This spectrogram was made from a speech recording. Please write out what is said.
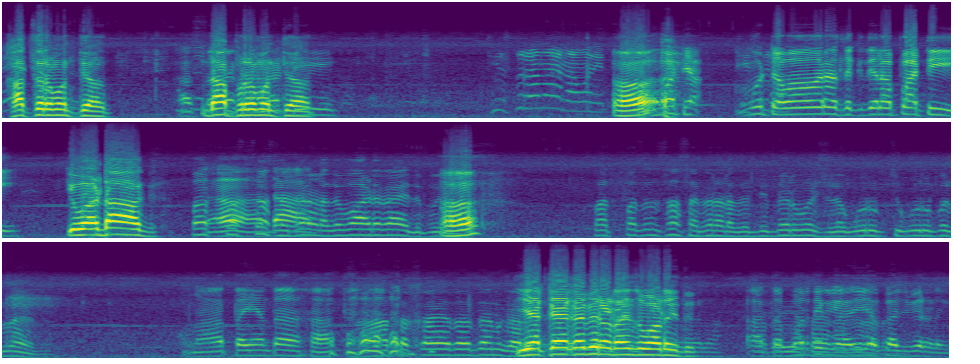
खाचर म्हणतात डाफर म्हणतात. हा? मोठा वावर असला की त्याला पाटी. किंवा डाग. पाच पाच सहा सहा वाड राहायचं पहिले. पाच पाच आणि सहा सहा बिराडाचं ते दरवर्षीचा ग्रुपची ग्रुपच राहायचं. आता यंदा आता. आता काय आता एका एका बिराडांचं इथं आता प्रत्येक ठिकाणी एकच बिराड. आहे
